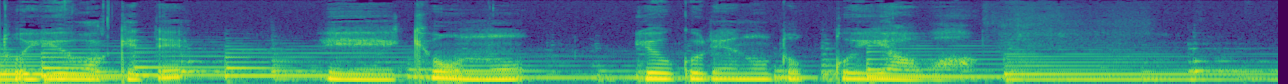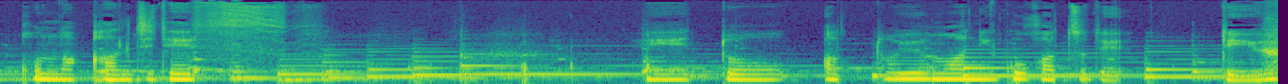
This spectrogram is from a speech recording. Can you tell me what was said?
というわけで、えー、今日の夕暮れのドッグイヤーはこんな感じです。えっ、ー、とあっという間に5月でっていう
